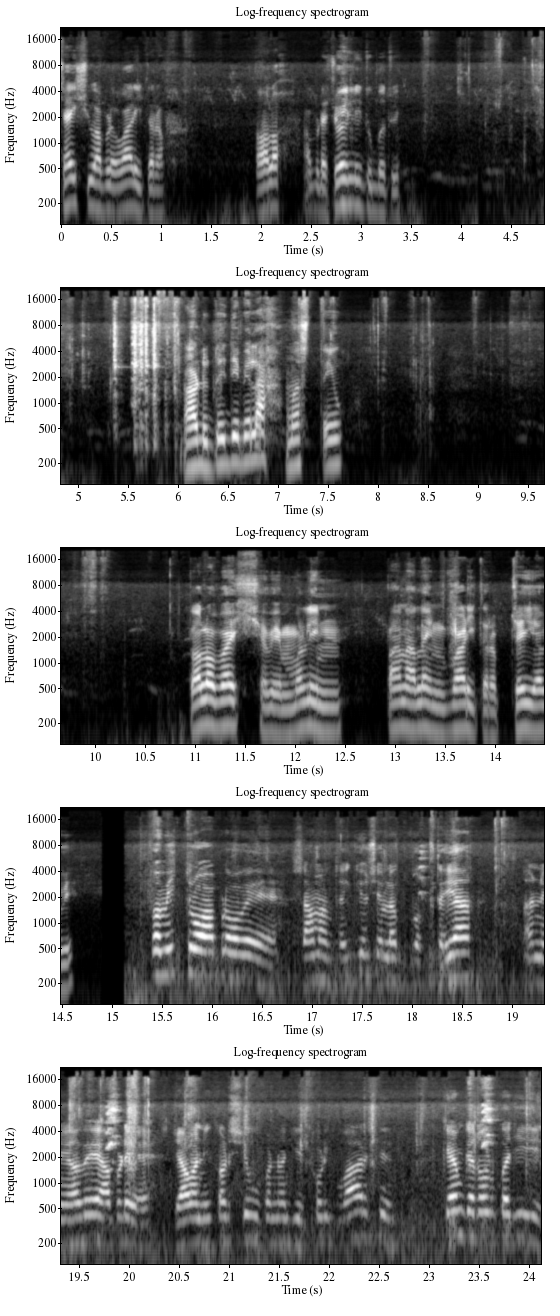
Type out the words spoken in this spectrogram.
જઈશું આપણે વાડી તરફ. હાલો આપણે જોઈ લીધું બધું આડું દઈ દે પેલા. મસ્ત એવું. ચાલો ભાઈ, હવે મળીને પાના લઈને વાડી તરફ જઈ આવે. તો મિત્રો, આપણો હવે સામાન થઈ ગયો છે લગભગ તૈયાર. અને હવે આપણે જવા નીકળશું, પણ હજી થોડીક વાર છે. કેમ કે થોડુંક હજી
